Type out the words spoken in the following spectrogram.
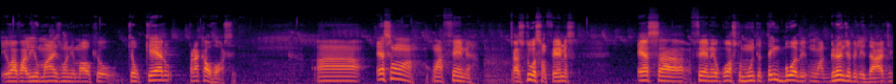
eu avalio mais um animal que eu, que eu quero para cow horse. Ah, essa é uma, uma fêmea, as duas são fêmeas, essa fêmea eu gosto muito, tem boa, uma grande habilidade.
